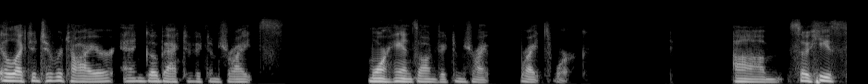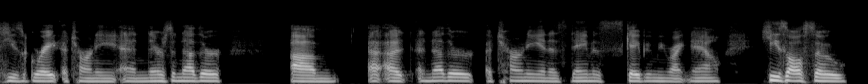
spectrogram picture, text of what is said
elected to retire and go back to victims' rights, more hands-on victims' right, rights work. Um, so he's he's a great attorney, and there's another um, a, a, another attorney, and his name is escaping me right now. He's also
